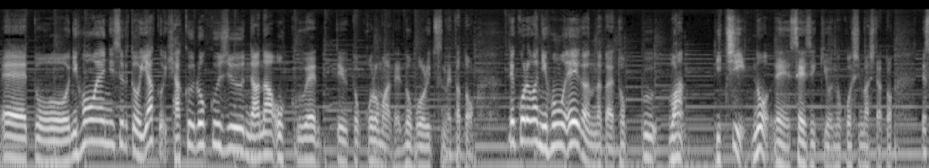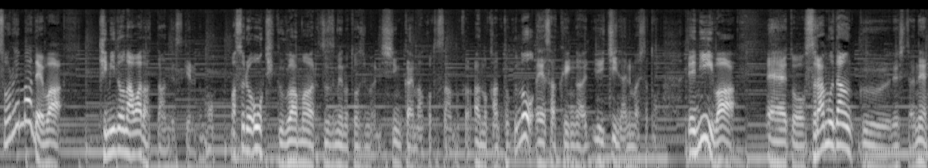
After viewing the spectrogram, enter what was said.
えっ、ー、と、日本円にすると約167億円っていうところまで上り詰めたと。で、これは日本映画の中でトップ1、1位の、えー成績を残しましたと。で、それまでは、君の名はだったんですけれども、まあ、それを大きく上回るすずめの戸締まり、新海誠さんのあの監督の、えー作品が1位になりましたと。で、2位は、えっ、と、スラムダンクでしたね。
